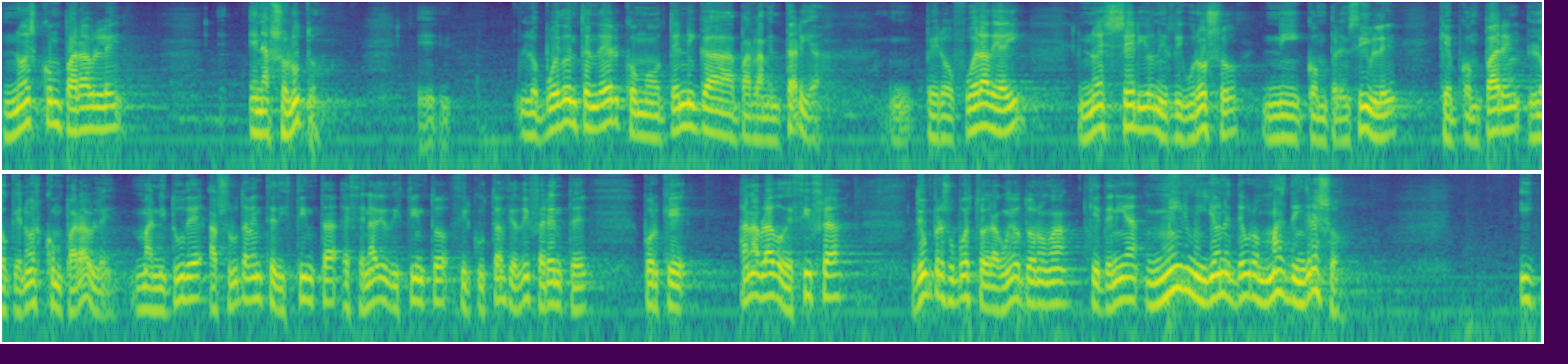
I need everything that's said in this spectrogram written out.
No es comparable en absoluto. Eh, lo puedo entender como técnica parlamentaria, pero fuera de ahí no es serio, ni riguroso, ni comprensible que comparen lo que no es comparable, magnitudes absolutamente distintas, escenarios distintos, circunstancias diferentes, porque han hablado de cifras de un presupuesto de la comunidad autónoma que tenía mil millones de euros más de ingresos. ¿Y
